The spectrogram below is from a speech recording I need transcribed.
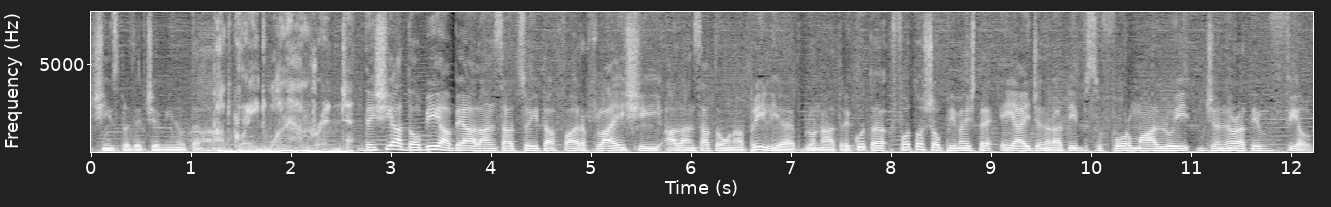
15 minute. Upgrade 100. Deși Adobe abia a lansat suita Firefly și a lansat-o în aprilie luna trecută, Photoshop primește AI generativ sub forma lui Generative Fill.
